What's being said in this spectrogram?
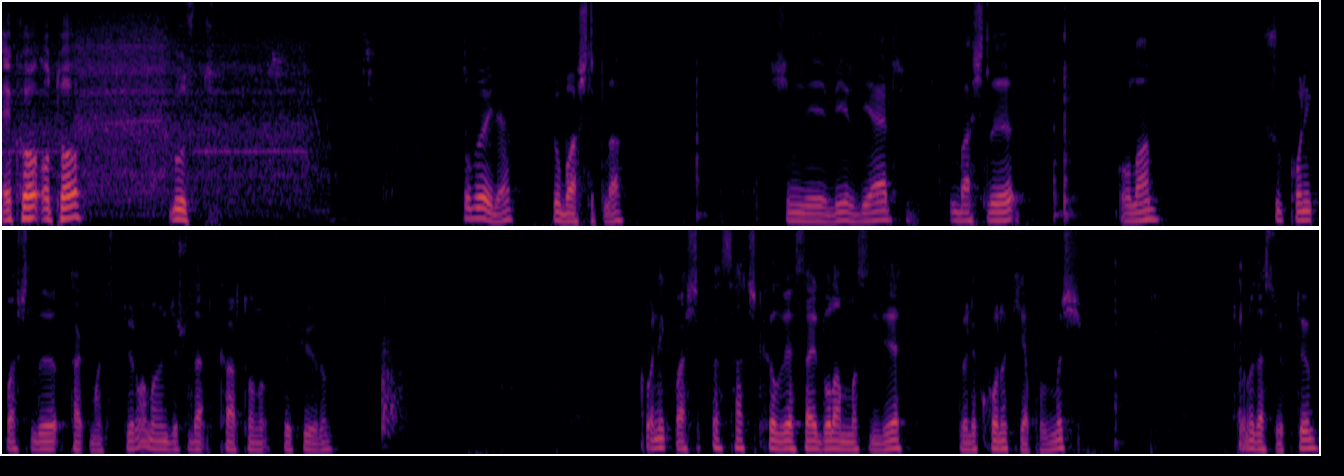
Eco Auto Boost. Bu böyle. Bu başlıkla. Şimdi bir diğer başlığı olan şu konik başlığı takmak istiyorum ama önce şuradan kartonu söküyorum. Konik başlıkta saç kıl vesaire dolanmasın diye böyle konik yapılmış. Bunu da söktüm.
